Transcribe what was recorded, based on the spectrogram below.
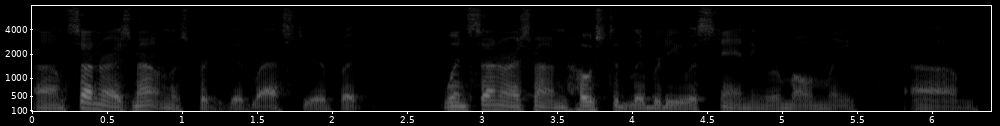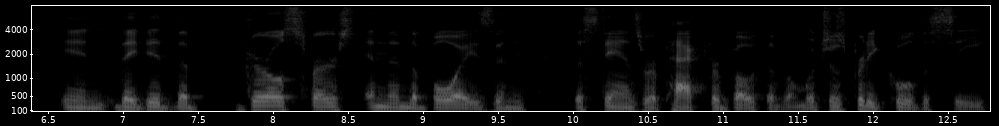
Um, Sunrise Mountain was pretty good last year, but when Sunrise Mountain hosted Liberty, it was standing room only. Um, in they did the girls first and then the boys, and the stands were packed for both of them, which was pretty cool to see.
